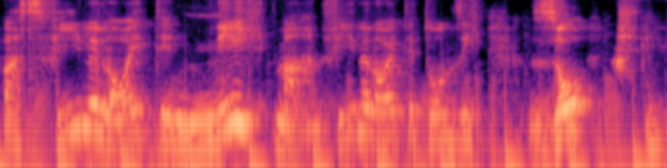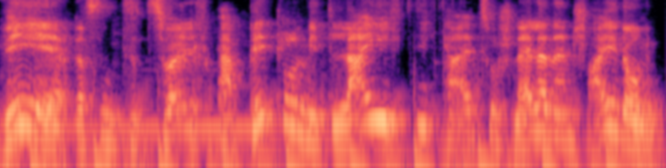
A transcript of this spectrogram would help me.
was viele Leute nicht machen. Viele Leute tun sich so schwer. Das sind zwölf Kapitel mit Leichtigkeit zu schnellen Entscheidungen.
